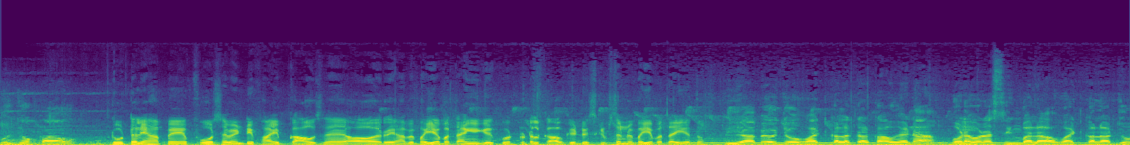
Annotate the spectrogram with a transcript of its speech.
वो जो काव टोटल यहाँ पे 475 काउस है और यहाँ पे भैया बताएँगे कि टोटल काव के डिस्क्रिप्शन में भैया बताइए तो। यहाँ पे जो व्हाइट कलर का काव है ना बड़ा बड़ा सिंग वाला व्हाइट कलर जो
